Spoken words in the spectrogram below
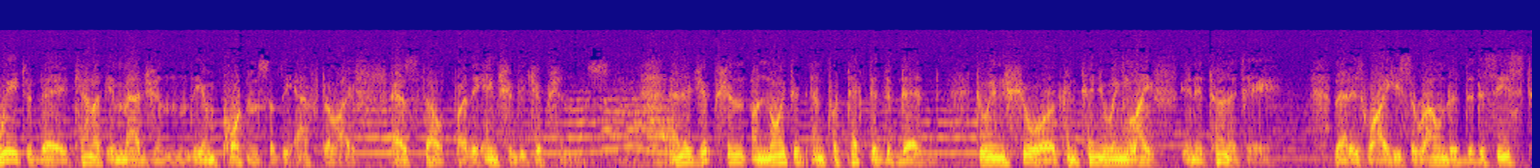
We today cannot imagine the importance of the afterlife as felt by the ancient Egyptians. An Egyptian anointed and protected the dead to ensure continuing life in eternity. That is why he surrounded the deceased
